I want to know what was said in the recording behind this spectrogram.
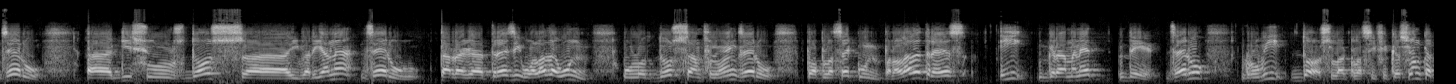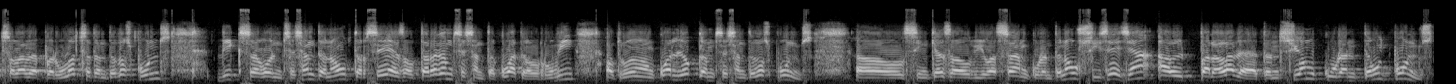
0, eh, Guíxols 2, eh, Iberiana 0, Tàrrega 3, Igualada 1, Olot 2, Sant Fluenc 0, Poble Sec 1, Peralada 3 i Gramenet B 0, Rubí 2. La classificació encapçalada per Olot 72 punts, Vic segon 69, tercer és el Tàrrega amb 64, el Rubí el trobem en quart lloc amb 62 punts, el cinquè és el Vilassar amb 49, sisè ja el Peralada, atenció amb 48 punts,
